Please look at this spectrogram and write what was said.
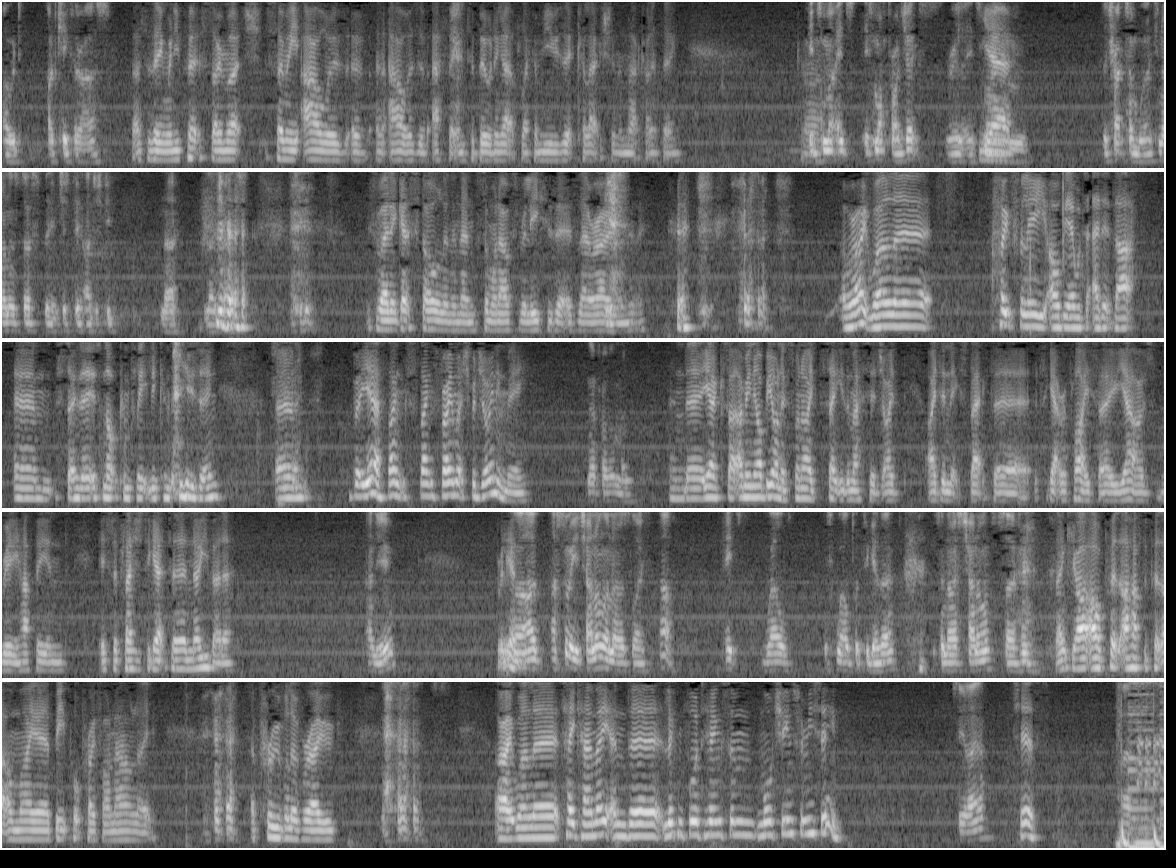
I would. I'd kick their ass. That's the thing when you put so much, so many hours of and hours of effort into building up like a music collection and that kind of thing. it's my it's it's my projects really. It's my Yeah. um, the tracks I'm working on and stuff. That just be, I'll just be no no chance. It's when it gets stolen and then someone else releases it as their own. All right. Well, uh, hopefully I'll be able to edit that um, so that it's not completely confusing. um, but yeah, thanks. Thanks very much for joining me. no problem, man. And uh, yeah, because I, I mean, I'll be honest. When I sent you the message, I I didn't expect uh, to get a reply. So yeah, I was really happy, and it's a pleasure to get to know you better. And you? Brilliant. Well, I, I saw your channel and I was like, oh, it's well, it's well put together. It's a nice channel. So Thank you. I'll, I'll put. I'll have to put that on my uh, Beatport profile now. Like approval of Rogue. All right. Well, uh, take care, mate, and uh, looking forward to hearing some more tunes from you soon. see you later. Cheers. Bye.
